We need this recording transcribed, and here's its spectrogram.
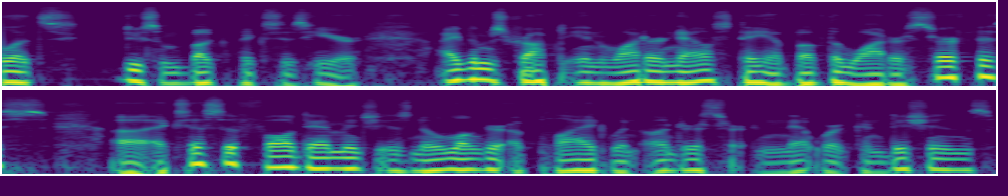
let's do some bug fixes here. Items dropped in water now stay above the water surface. Uh, excessive fall damage is no longer applied when under certain network conditions.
